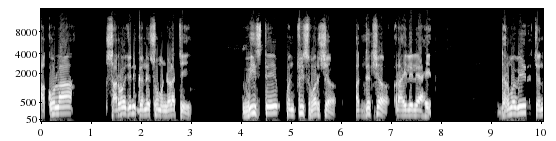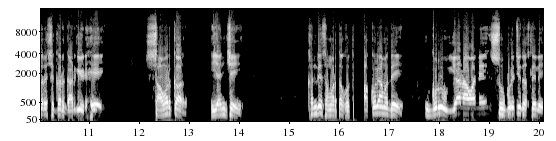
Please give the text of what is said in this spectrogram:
अकोला सार्वजनिक गणेशोत्सव मंडळाचे वीस ते पंचवीस वर्ष अध्यक्ष राहिलेले आहेत. धर्मवीर चंद्रशेखर गाडगीळ हे सावरकर यांचे खंदे समर्थक होते. अकोल्यामध्ये गुरु या नावाने सुपरिचित असलेले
